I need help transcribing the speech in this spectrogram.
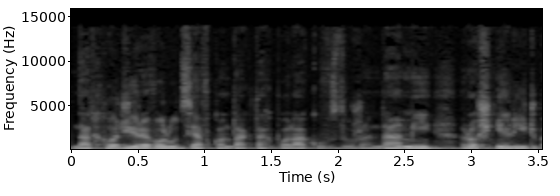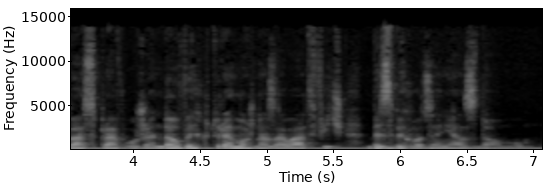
Nadchodzi rewolucja w kontaktach Polaków z urzędami, rośnie liczba spraw urzędowych, które można załatwić bez wychodzenia z domu.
